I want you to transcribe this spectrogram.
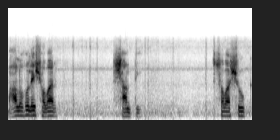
ভালো হলে সবার শান্তি, সবার সুখ।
